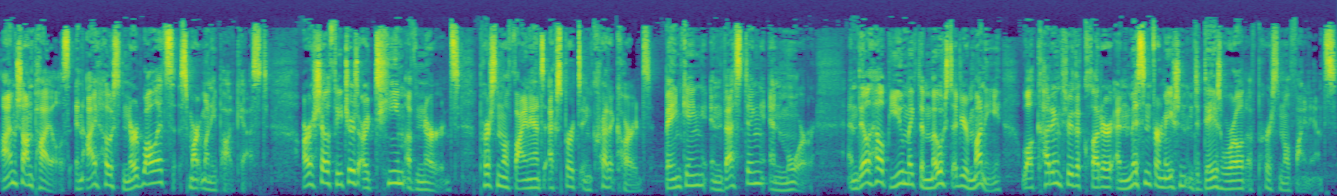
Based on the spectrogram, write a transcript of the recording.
I'm Sean Pyles, and I host NerdWallet's Smart Money Podcast. Our show features our team of nerds, personal finance experts in credit cards, banking, investing, and more. And they'll help you make the most of your money while cutting through the clutter and misinformation in today's world of personal finance.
